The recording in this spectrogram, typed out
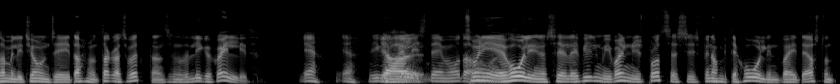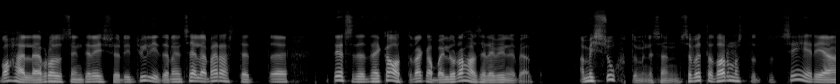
Tommy Lee Jones'i ei tahtnud tagasi võtta, on see, et nad on liiga kallid jah, jah, liiga kallis teeme odavamalt. Sony ei hoolinud selle filmi valmimisprotsessis või noh, mitte hoolinud, vaid ei astunud vahele produtsendi ja režissööri tülidele ainult sellepärast, et äh, teadsid, et nad ei kaota väga palju raha selle filmi pealt aga mis suhtumine see on, sa võtad armastatud seeria,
